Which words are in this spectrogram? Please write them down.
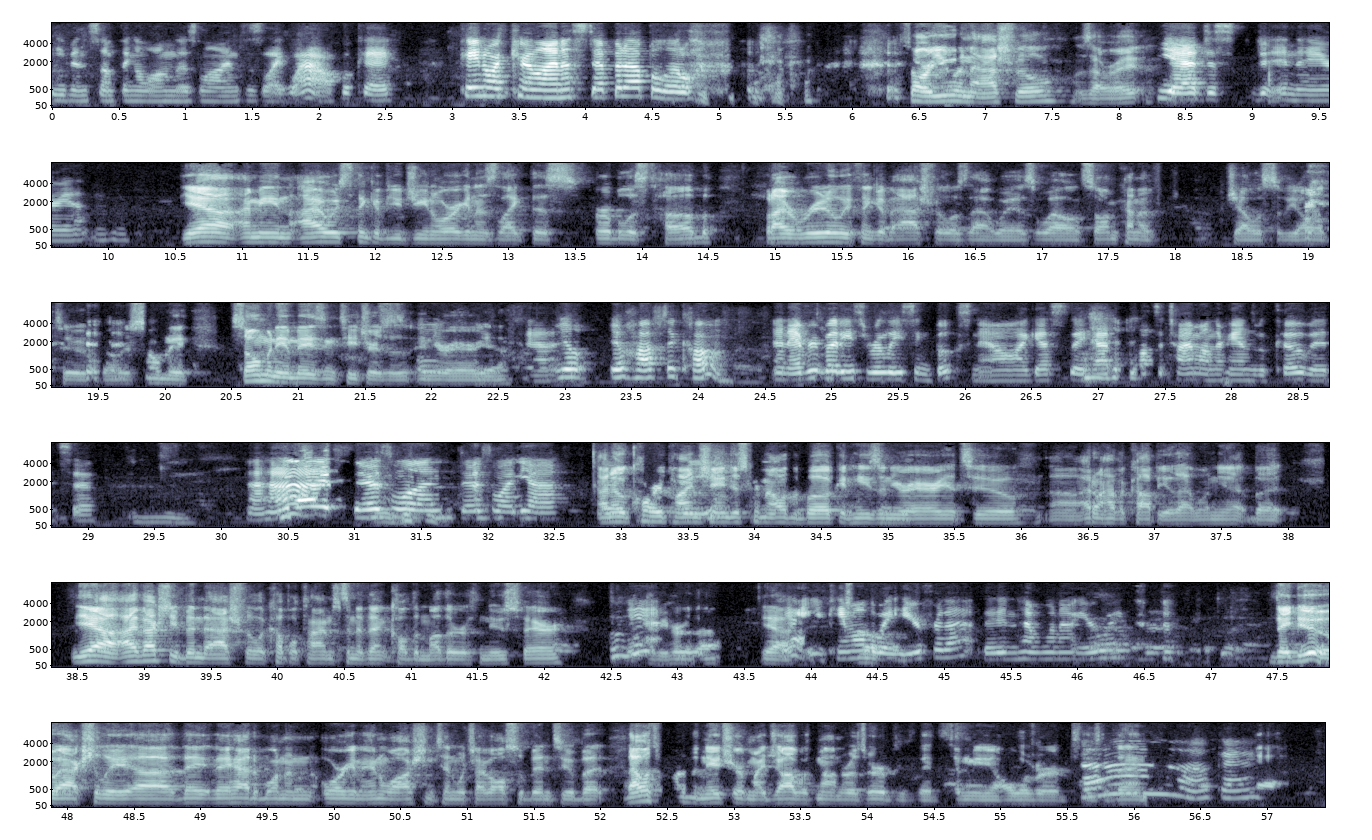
even something along those lines is like, wow, okay, Okay, North Carolina, step it up a little. so, are you in Asheville? Is that right? Yeah, just in the area. Mm-hmm. Yeah, I mean, I always think of Eugene, Oregon as like this herbalist hub, but I really think of Asheville as that way as well. So I'm kind of jealous of y'all too. There's so many, so many amazing teachers in your area. Yeah. You'll you'll have to come. And everybody's releasing books now. I guess they had lots of time on their hands with COVID. So, mm. uh-huh. yes, there's one. There's one. Yeah. I know Corey Pine Shane just came out with a book, and he's in your area too. Uh, I don't have a copy of that one yet, but yeah, I've actually been to Asheville a couple times. It's an event called the Mother Earth News Fair. Yeah. Have you heard of that? Yeah. Yeah, you came so, all the way here for that. They didn't have one out your way. they do actually. Uh, they they had one in Oregon and Washington, which I've also been to. But that was part of the nature of my job with Mountain Herbs. They'd send me all over oh, events. okay.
